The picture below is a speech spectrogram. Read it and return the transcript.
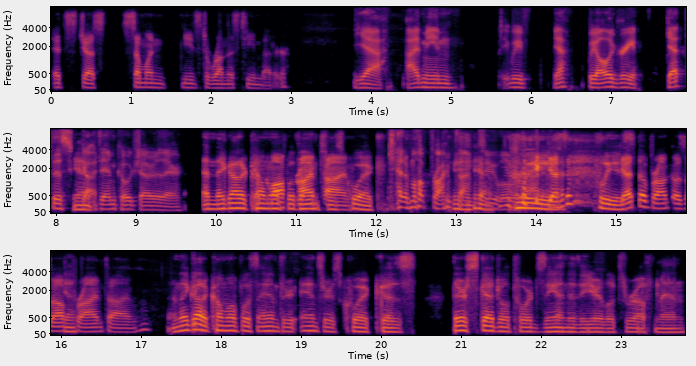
It's just someone needs to run this team better. Yeah, I mean, we've yeah, we all agree. Get this Yeah. goddamn coach out of there. And they gotta come up with prime answers time. quick. Get him up prime time Yeah. too. Please. Get, Please. get the Broncos off Yeah. prime time. And they got to come up with answer, answers quick because their schedule towards the end of the year looks rough, man.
